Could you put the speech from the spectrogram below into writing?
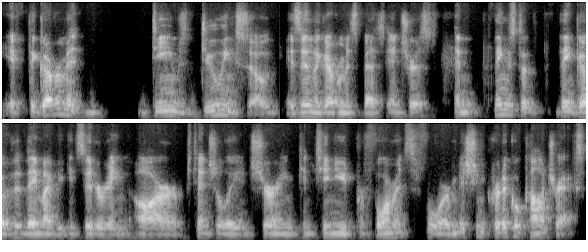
If the government deems doing so is in the government's best interest, and things to think of that they might be considering are potentially ensuring continued performance for mission critical contracts,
